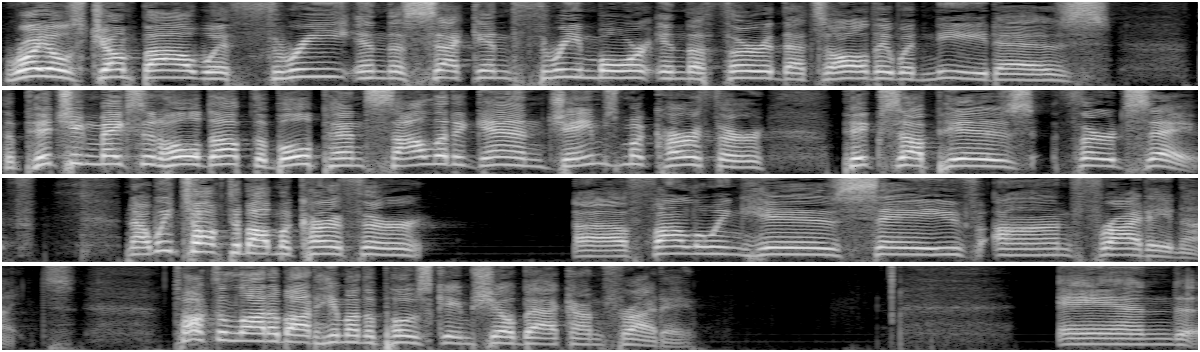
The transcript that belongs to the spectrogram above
Royals jump out with three in the second, three more in the third. That's all they would need as the pitching makes it hold up. The bullpen solid again. James McArthur picks up his third save. Now, we talked about McArthur uh, following his save on Friday night. Talked a lot about him on the postgame show back on Friday. And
